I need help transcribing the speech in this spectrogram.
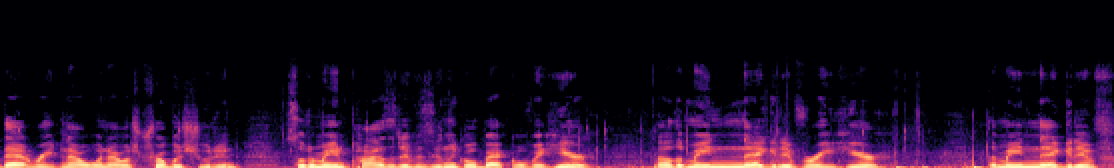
that right now when I was troubleshooting. So the main positive is going to go back over here. Now the main negative right here the main negative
